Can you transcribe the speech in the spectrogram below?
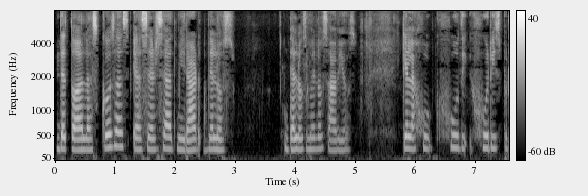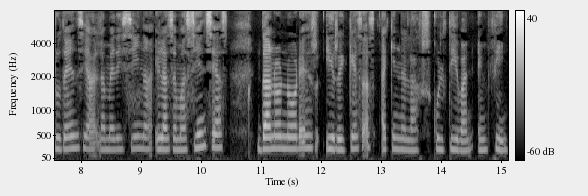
de todas las cosas y hacerse admirar de los de los menos sabios, que la jurisprudencia, la medicina y las demás ciencias dan honores y riquezas a quienes las cultivan, en fin,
